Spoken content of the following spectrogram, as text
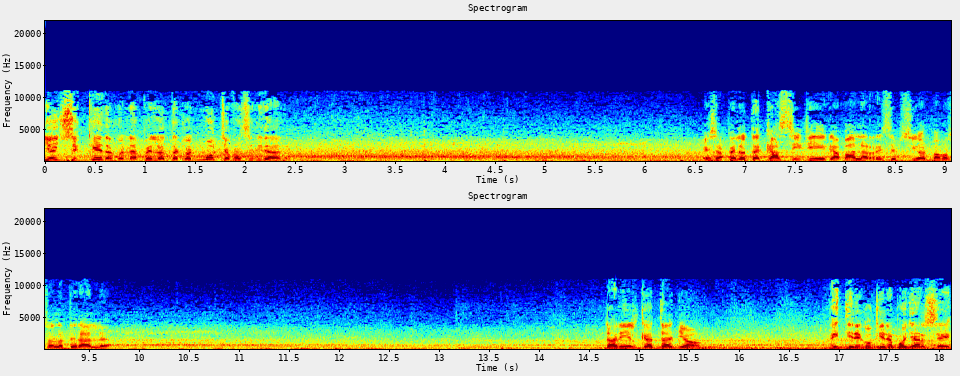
Y hoy se queda con la pelota con mucha facilidad. Esa pelota casi llega, mala recepción, vamos al lateral. Daniel Cataño. Ahí tiene con quien apoyarse.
